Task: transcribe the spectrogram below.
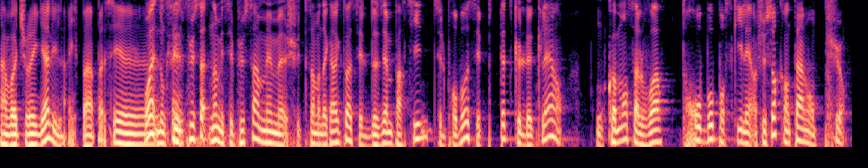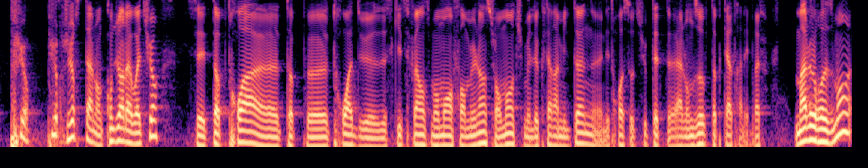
à voiture égale, il n'arrive pas à passer. euh, Ouais, donc c'est plus ça. Non, mais c'est plus ça même. Je suis totalement d'accord avec toi. C'est le deuxième parti. C'est le propos. C'est peut-être que Leclerc, on commence à le voir trop beau pour ce qu'il est. Je suis sûr qu'en talent pur, pur, pur, juste talent, conduire la voiture, c'est top 3, euh, top euh, 3 de, de ce qui se fait en ce moment en Formule 1. Sûrement, tu mets Leclerc, Hamilton, euh, les trois sauts dessus. Peut-être euh, Alonso, top 4. Allez, bref. Malheureusement,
